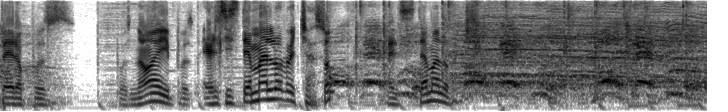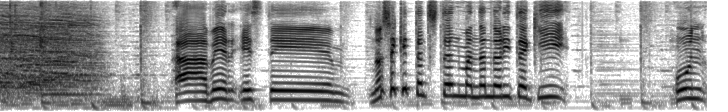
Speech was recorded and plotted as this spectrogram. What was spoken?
Pero pues, pues no, y pues el sistema lo rechazó. El sistema lo rechazó. A ver, este, no sé qué tanto están mandando ahorita aquí un...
